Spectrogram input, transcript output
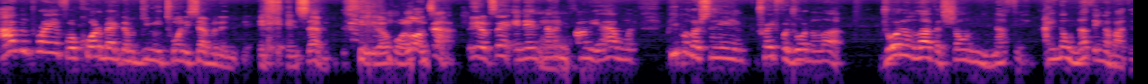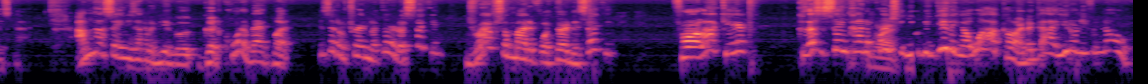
I've been praying for a quarterback that would give me 27 and, and 7, you know, for a long time. You know what I'm saying? And then mm. now you finally have one. People are saying trade for Jordan Love. Jordan Love has shown me nothing. I know nothing about this guy. I'm not saying he's not going to be a good, good quarterback, but instead of trading a third or second, draft somebody for a third and second. For all I care, because that's the same kind of person right. you'll be getting a wild card, a guy you don't even know.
